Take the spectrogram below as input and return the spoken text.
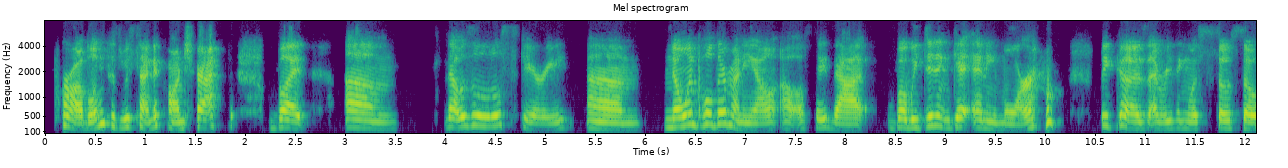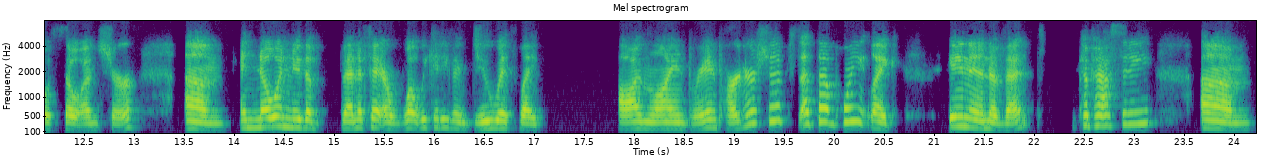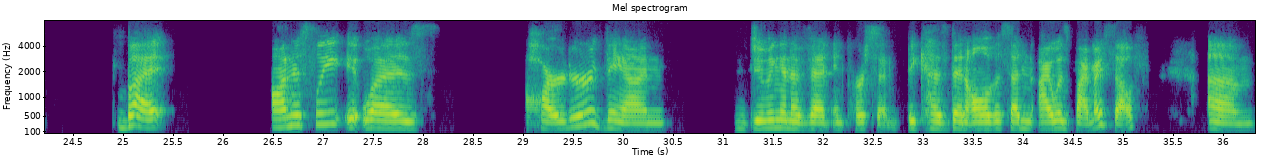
problem because we signed a contract. But um, that was a little scary. Um, no one pulled their money out. I'll, I'll say that. But we didn't get any more because everything was so, so, so unsure. Um, and no one knew the benefit or what we could even do with like online brand partnerships at that point, like in an event capacity. Um, but honestly, it was harder than doing an event in person because then all of a sudden I was by myself. Um,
